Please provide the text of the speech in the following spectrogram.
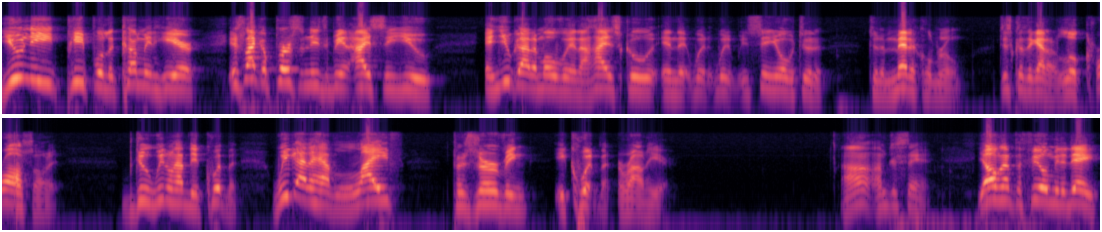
You need people to come in here. It's like a person needs to be in ICU, and you got them over in a high school, and we, send you over to the to the medical room just because they got a little cross on it. Dude, we don't have the equipment. We got to have life preserving equipment around here. Uh, I'm just saying. Y'all have to feel me today.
